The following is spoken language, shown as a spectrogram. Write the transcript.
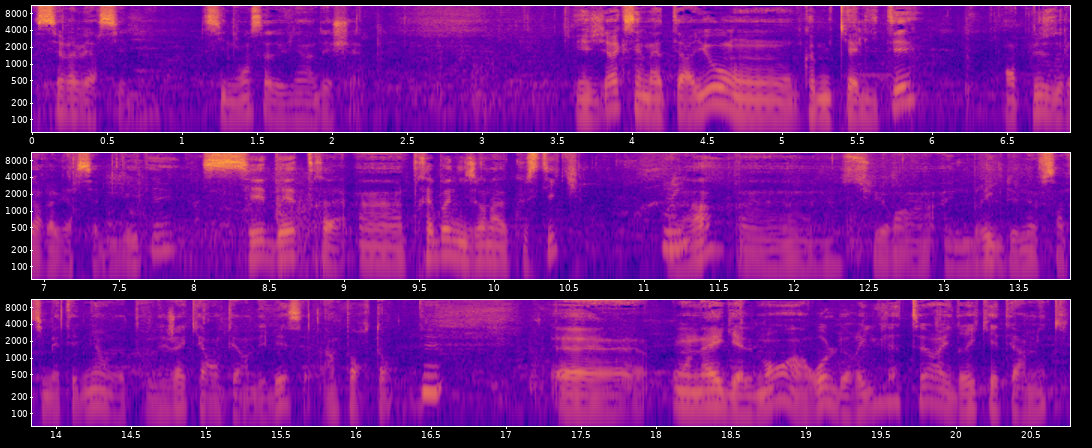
c'est réversible. Sinon, ça devient un déchet. Et je dirais que ces matériaux ont comme qualité, en plus de la réversibilité, c'est d'être un très bon isolant acoustique. sur une brique de 9 cm et demi, on attend déjà 41 dB, c'est important. Mm. Euh, on a également un rôle de régulateur hydrique et thermique.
